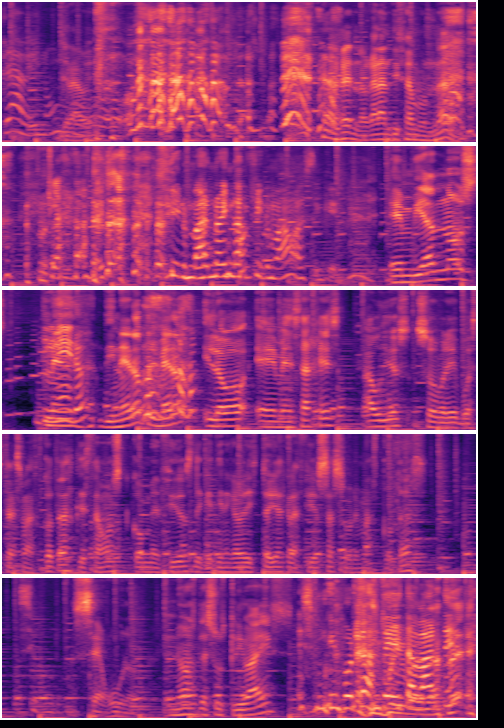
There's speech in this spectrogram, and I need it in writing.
Grave, ¿no? Grave. O- A ver, no garantizamos nada. claro, a ver, firmar no hay nada firmado, así que. Enviadnos men- Dinero. dinero primero y luego eh, mensajes, audios sobre vuestras mascotas, que estamos convencidos de que tiene que haber historias graciosas sobre mascotas. Seguro. Seguro. No os desuscribáis. Es muy importante Muy esta importante. parte.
